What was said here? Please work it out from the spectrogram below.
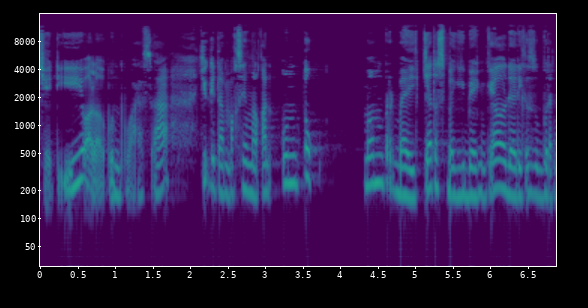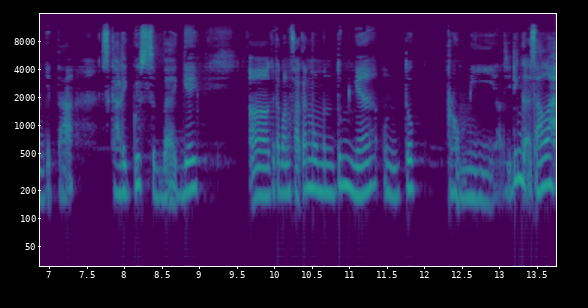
Jadi walaupun puasa, yuk kita maksimalkan untuk memperbaiki atau sebagai bengkel dari kesuburan kita, sekaligus sebagai uh, kita manfaatkan momentumnya untuk promil. Jadi nggak salah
